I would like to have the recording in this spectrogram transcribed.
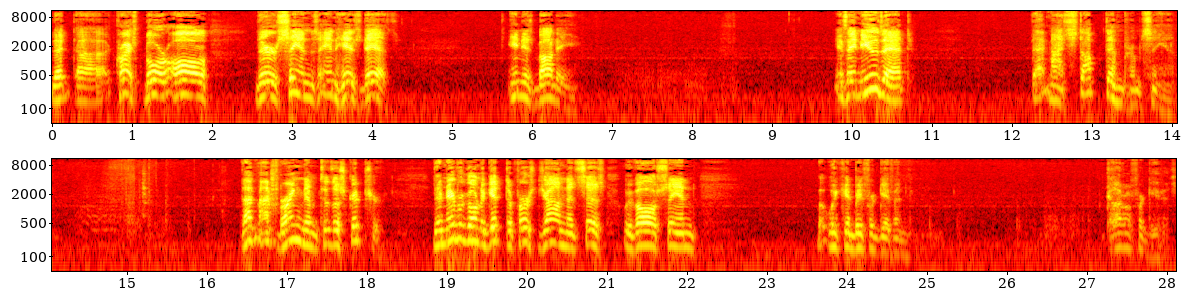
that uh, Christ bore all their sins in His death, in His body. If they knew that, that might stop them from sin. That might bring them to the Scripture. They're never going to get to First John that says we've all sinned, but we can be forgiven. God will forgive us.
